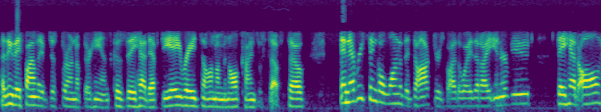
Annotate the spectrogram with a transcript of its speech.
I think they finally have just thrown up their hands because they had FDA raids on them and all kinds of stuff. So and every single one of the doctors, by the way, that I interviewed, they had all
